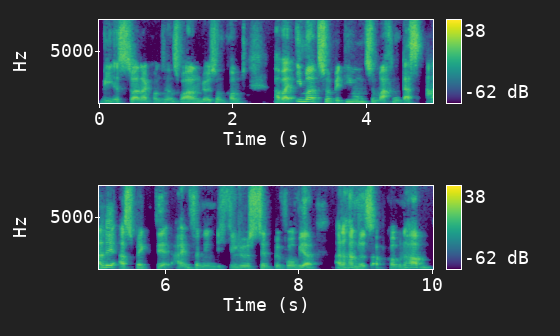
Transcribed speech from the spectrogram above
wie es zu einer konsensualen Lösung kommt, aber immer zur Bedingung zu machen, dass alle Aspekte einvernehmlich gelöst sind, bevor wir ein Handelsabkommen haben,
